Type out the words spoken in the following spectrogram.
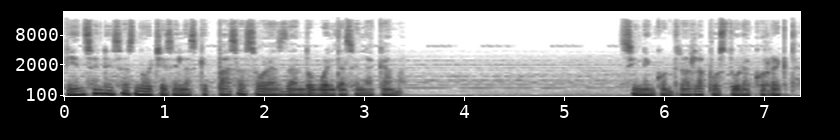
Piensa en esas noches en las que pasas horas dando vueltas en la cama, sin encontrar la postura correcta,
